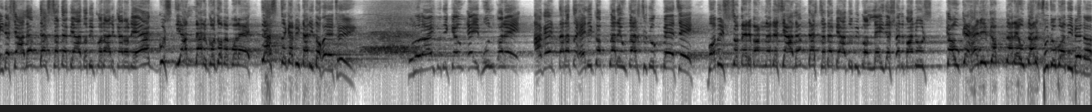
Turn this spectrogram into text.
এই দেশে আলেমদের সাথে বেয়াদবি করার কারণে এক গোষ্ঠী আল্লাহর গজবে পড়ে দেশ থেকে বিতাড়িত হয়েছে। পুনরায় যদি কেউ এই ভুল করে, আগের তারা তো হেলিকপ্টারে উঠার সুযোগ পেয়েছে। ভবিষ্যতের বাংলাদেশে আলমদার সাথে বেয়াদবি করলে এই দেশের মানুষ কাউকে হেলিকপ্টারে উঠার সুযোগও দিবে না।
